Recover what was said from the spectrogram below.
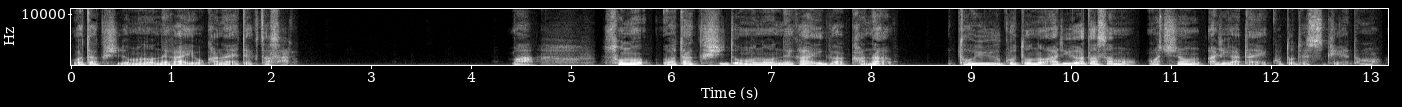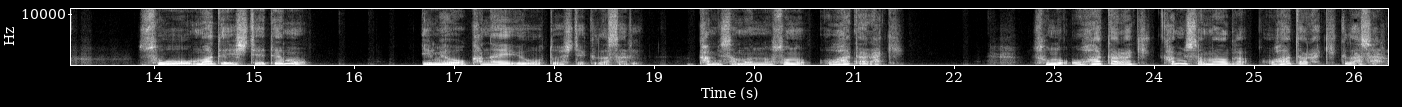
私どもの願いを叶えてくださる。まあその私どもの願いが叶うということのありがたさももちろんありがたいことですけれどもそうまでしてでも夢を叶えようとしてくださる。神様のそのお働き。そのお働き神様がお働きくださる。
